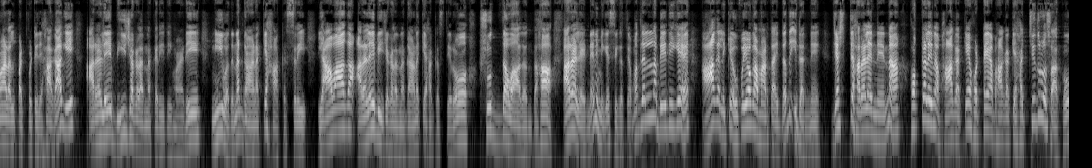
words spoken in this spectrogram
ಮಾಡಲ್ಪಟ್ಬಿಟ್ಟಿದೆ. ಹಾಗಾಗಿ ಅರಳೆ ಬೀಜಗಳನ್ನ ಖರೀದಿ ಮಾಡಿ ನೀವು ಅದನ್ನ ಗಾಣಕ್ಕೆ ಹಾಕಿಸ್ರಿ. ಯಾವಾಗ ಅರಳೆ ಬೀಜಗಳನ್ನ ಗಾಣಕ್ಕೆ ಹಾಕಿಸ್ತಿರೋ ಶುದ್ಧವಾದಂತಹ ಅರಳೆಣ್ಣೆ ನಿಮಗೆ ಸಿಗುತ್ತೆ. ಮೊದಲೆಲ್ಲ ಬೇದಿಗೆ ಆಗಲಿಕ್ಕೆ ಉಪಯೋಗ ಮಾಡ್ತಾ ಇದ್ದದ್ದು ಇದನ್ನೇ. ಜಸ್ಟ್ ಹರಳೆಣ್ಣೆಯನ್ನ ಹೊಕ್ಕಳಿನ ಭಾಗಕ್ಕೆ, ಹೊಟ್ಟೆಯ ಭಾಗಕ್ಕೆ ಹಚ್ಚಿದ್ರೂ ಸಾಕು,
